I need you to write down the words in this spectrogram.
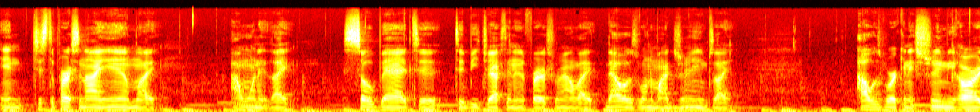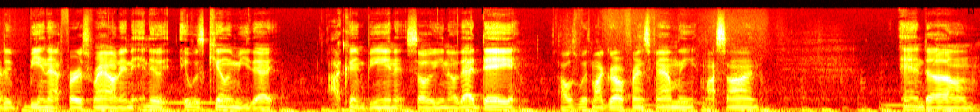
And just the person I am, like, I wanted like so bad to to be drafted in the first round. Like that was one of my dreams. Like I was working extremely hard to be in that first round, and, and it, it was killing me that I couldn't be in it. So you know, that day I was with my girlfriend's family, my son, and um,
